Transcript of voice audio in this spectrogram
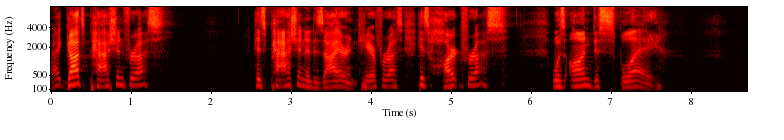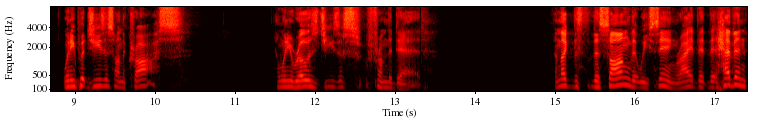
Right? God's passion for us, his passion and desire and care for us, his heart for us was on display when he put Jesus on the cross and when he rose Jesus from the dead. And like the, the song that we sing, right? That, that heaven,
